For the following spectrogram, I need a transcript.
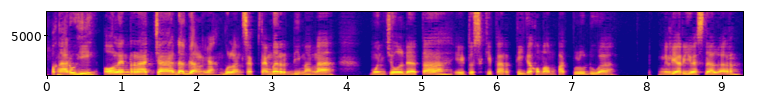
dipengaruhi oleh neraca dagang ya bulan September di mana muncul data yaitu sekitar 3,42 miliar US dollar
